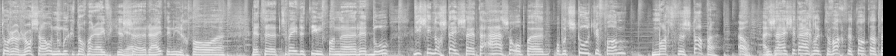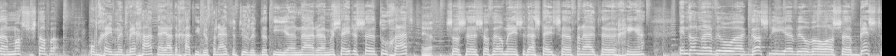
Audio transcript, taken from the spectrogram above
Toro Rosso, noem ik het nog maar eventjes, Ja. rijdt. In ieder geval het tweede team van Red Bull. Die zit nog steeds te azen op, op het stoeltje van Max Verstappen. Oh, Dus hij zit eigenlijk te wachten totdat eh, Max Verstappen op een gegeven moment weggaat. Nou ja, dan gaat hij ervan uit natuurlijk dat hij eh, naar eh, Mercedes toe gaat. Ja. Zoals zoveel mensen daar steeds vanuit gingen. En dan wil Gasly wil wel als best,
